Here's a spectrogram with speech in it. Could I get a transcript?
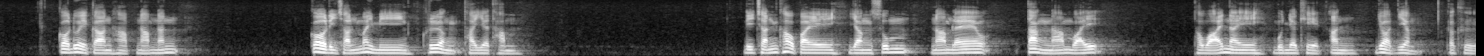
ๆ ก็ด้วยการหาบน้ำนั้น ก็ดิฉันไม่มีเครื่องไทยธรรม ดิฉันเข้าไปยังซุ้มน้ำแล้ว ตั้งน้ำไว้ ถวายในบุญญาเขตอันยอดเยี่ยมก็คือ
